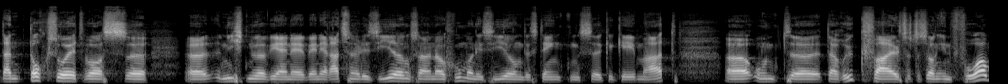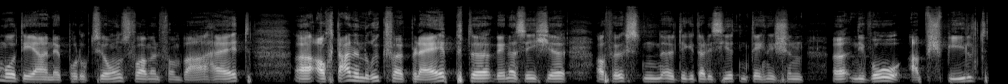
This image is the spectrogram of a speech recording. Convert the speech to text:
dann doch so etwas nicht nur wie eine, wie eine Rationalisierung, sondern auch Humanisierung des Denkens gegeben hat. Äh, und äh, der Rückfall sozusagen in vormoderne Produktionsformen von Wahrheit auch dann ein Rückfall bleibt, wenn er sich auf höchstem digitalisierten technischen Niveau abspielt.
